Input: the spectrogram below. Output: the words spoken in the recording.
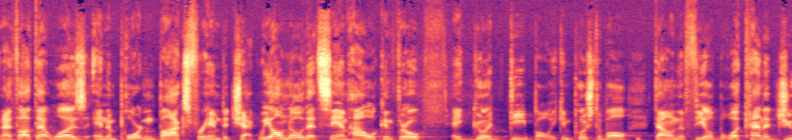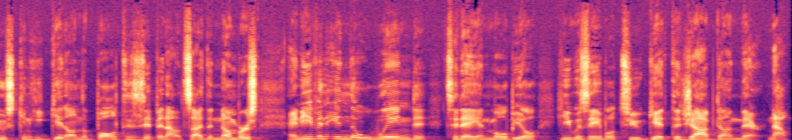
and I thought that was an important box for him to check. We all know that Sam Howell can throw a good deep ball. He can push the ball down the field, but what kind of juice can he get on the ball to zip it outside the numbers? And even in the wind today in Mobile, he was able to get the job done there. Now,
